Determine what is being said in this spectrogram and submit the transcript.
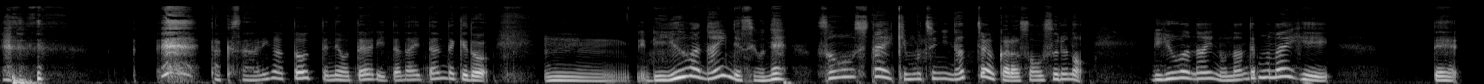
たくさんありがとうってねお便りいただいたんだけどうーん理由はないんですよね。そうしたい気持ちになっちゃうからそうするの。理由はないの。何でもない日で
